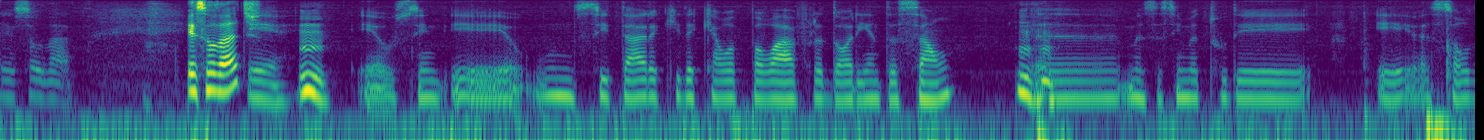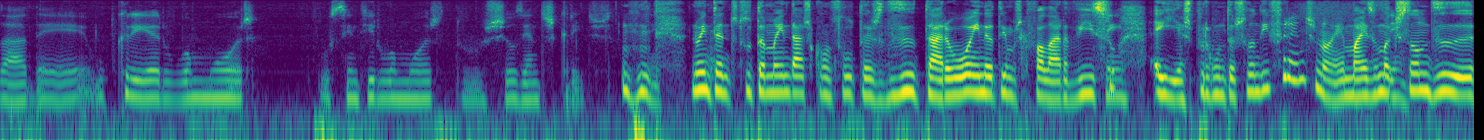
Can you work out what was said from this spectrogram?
É saudade. É saudades? É, Hum, é o, é o necessitar aqui daquela palavra de orientação, uhum. eh, mas acima de tudo é, é a saudade, é o querer, o amor, o sentir o amor dos seus entes queridos. Uhum. Sim. No entanto, tu também dás consultas de tarô, ainda temos que falar disso. Sim. Aí as perguntas são diferentes, não é? É mais uma Sim. questão de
